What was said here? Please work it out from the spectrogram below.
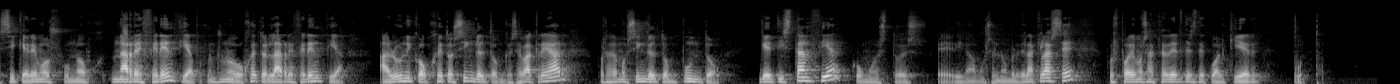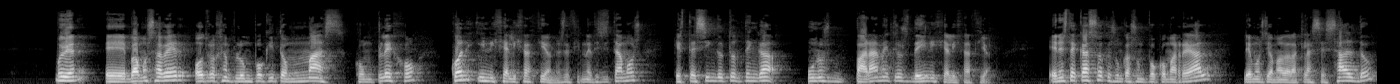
si queremos una referencia, porque es un nuevo objeto, es la referencia al único objeto singleton que se va a crear, pues hacemos singleton.getInstancia, como esto es, eh, digamos, el nombre de la clase, pues podemos acceder desde cualquier punto. Muy bien, eh, vamos a ver otro ejemplo un poquito más complejo con inicialización, es decir, necesitamos que este singleton tenga unos parámetros de inicialización. En este caso, que es un caso un poco más real, le hemos llamado a la clase saldo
